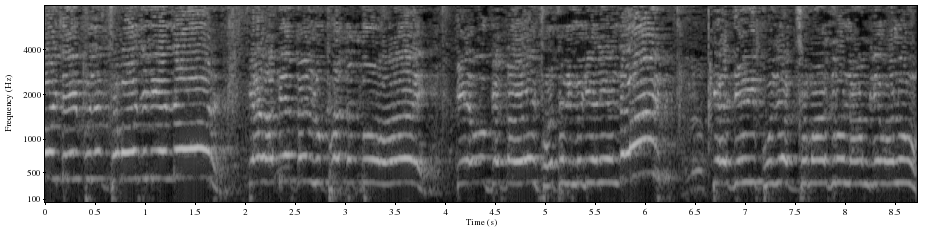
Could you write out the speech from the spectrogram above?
હોય પૂજક સમાજની અંદર આવા બે ત્રણ લુખા તત્વો હોય, કે એવું કહેતા હોય સોશિયલ મીડિયાની અંદર, કે દેવી પૂજક સમાજનું નામ લેવાનું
